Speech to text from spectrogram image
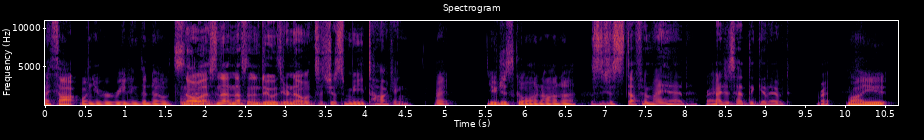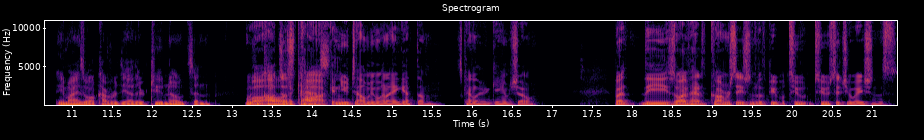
I thought when you were reading the notes. no, that- it's not nothing to do with your notes. It's just me talking. right. You're just going on a This is just stuff in my head. Right. I just had to get out. Right. Well, you you might as well cover the other two notes and we well, I'll it just talk and you tell me when I get them. It's kind of like a game show. But the so I've had conversations with people two two situations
